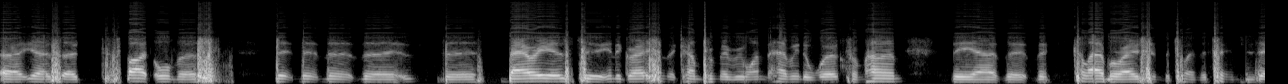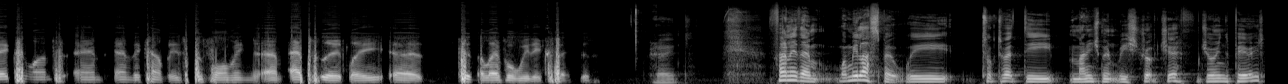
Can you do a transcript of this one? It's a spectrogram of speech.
uh, yeah, so despite all the the, the the the the barriers to integration that come from everyone having to work from home, the uh, the the collaboration between the teams is excellent, and and the company is performing um, absolutely uh, to the level we'd expected. Right. Finally, then, when we last spoke, we talked about the management restructure during the period,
